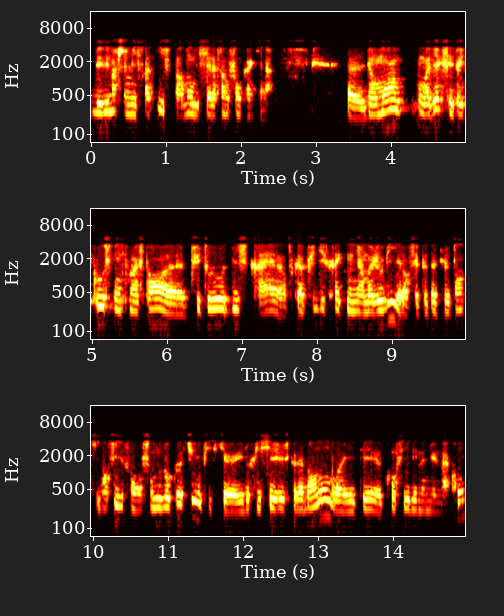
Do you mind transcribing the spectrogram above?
des démarches administratives, pardon, d'ici à la fin de son quinquennat. néanmoins, on va dire que ces tricots sont pour l'instant plutôt discrets, en tout cas plus discrets que Mounir Majoubi. Alors c'est peut-être le temps qu'il enfile son, son nouveau costume, puisqu'il officiait jusque-là dans l'ombre et était conseiller d'Emmanuel Macron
